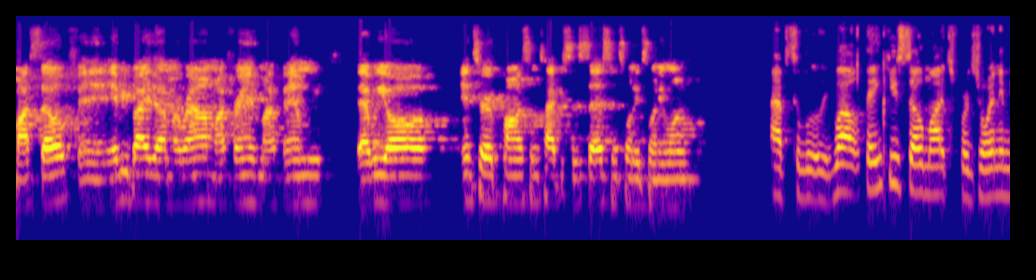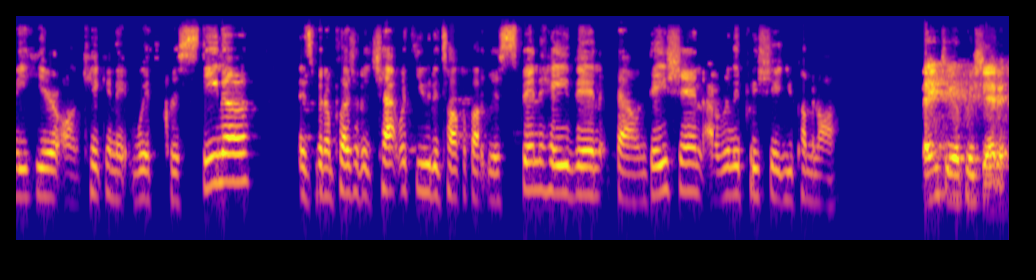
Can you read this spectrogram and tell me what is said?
myself and everybody that I'm around, my friends, my family, that we all enter upon some type of success in 2021. Absolutely. Well, thank you so much for joining me here on Kicking It with Christina. It's been a pleasure to chat with you to talk about your Spin Haven Foundation. I really appreciate you coming on. Thank you. Appreciate it.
